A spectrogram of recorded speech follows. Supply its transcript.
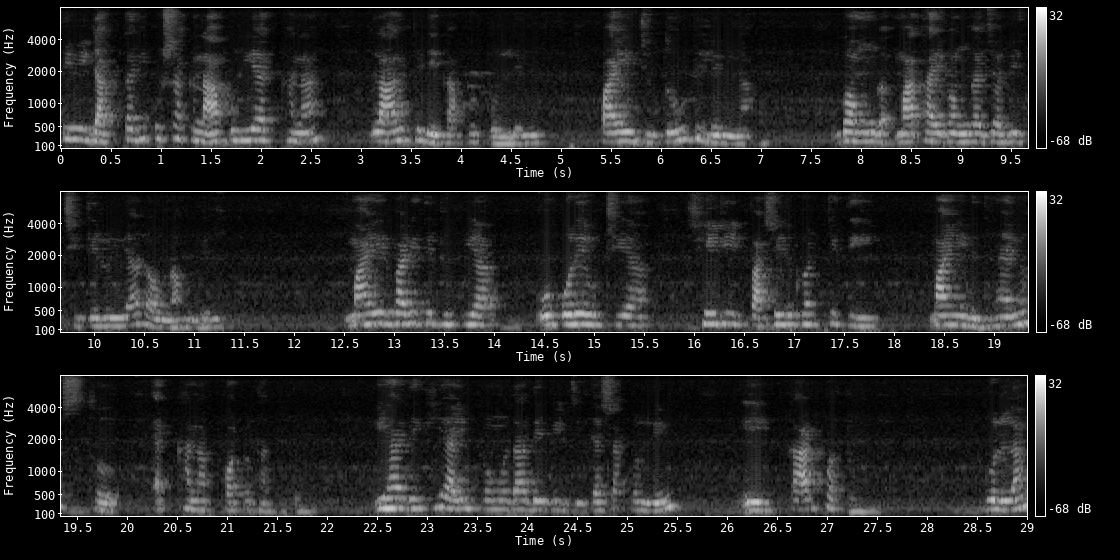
তিনি ডাক্তারি পোশাক না পরিয়া একখানা লাল পেরে কাপড় পরলেন। পায়ে জুতোও দিলেন না। গঙ্গা মাথায় গঙ্গা জলের ছিটে লইয়া রওনা হলেন। মায়ের বাড়িতে ঢুকিয়া ওপরে উঠিয়া সিঁড়ির পাশের ঘরটিতেই মায়ের ধ্যানস্থ একখানা ফটো থাকত। ইহা দেখিয়াই প্রমোদা দেবী জিজ্ঞাসা করলেন, এই কার ফটো? বললাম,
